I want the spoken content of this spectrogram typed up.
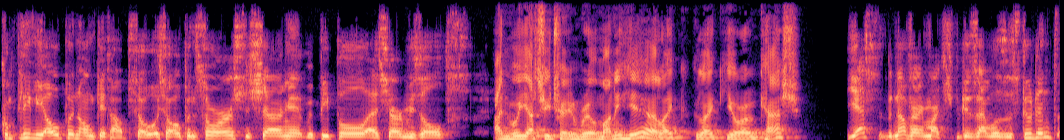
completely open on GitHub. So so open source, sharing it with people, uh, sharing results. And were you actually trading real money here, like like your own cash? Yes, but not very much because I was a student.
